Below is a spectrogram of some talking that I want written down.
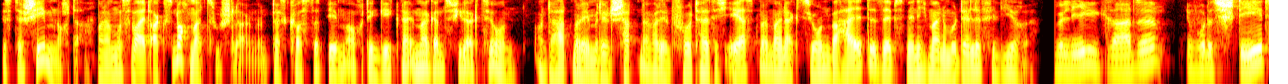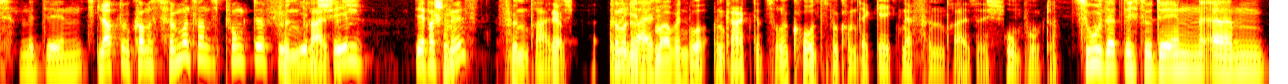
ist der Schemen noch da. Und dann muss Wildochs nochmal zuschlagen und das kostet eben auch den Gegner immer ganz viele Aktionen. Und da hat man eben mit den Schatten einfach den Vorteil, dass ich erstmal meine Aktionen behalte, selbst wenn ich meine Modelle verliere. Ich überlege gerade, wo das steht mit den, ich glaube, du bekommst 25 Punkte für 35. jeden Schemen, Der verschmilzt? 35. Ja. Also 35. jedes Mal, wenn du einen Charakter zurückholst, bekommt der Gegner 35 Ruhmpunkte. Zusätzlich zu den ähm,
